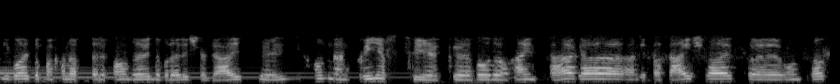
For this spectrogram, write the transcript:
ich wollte, man kann auf dem Telefon reden, aber das ist ja gleich. Ich habe einen Brief gekriegt, wo der Heinz Hager an die Partei schreibt äh, und sagt,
